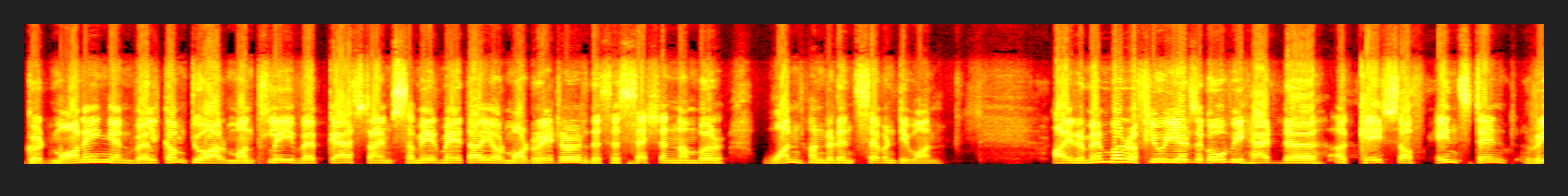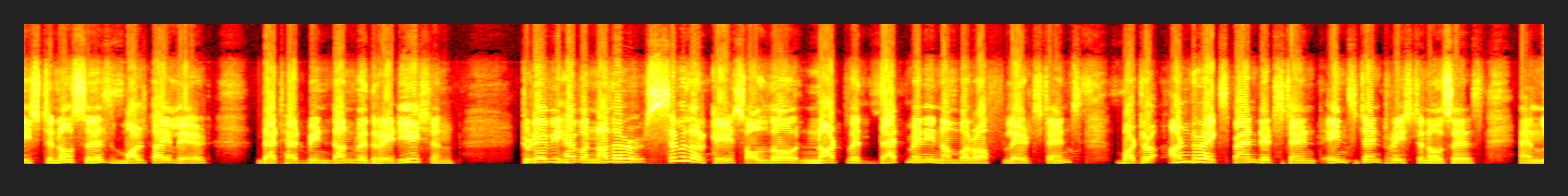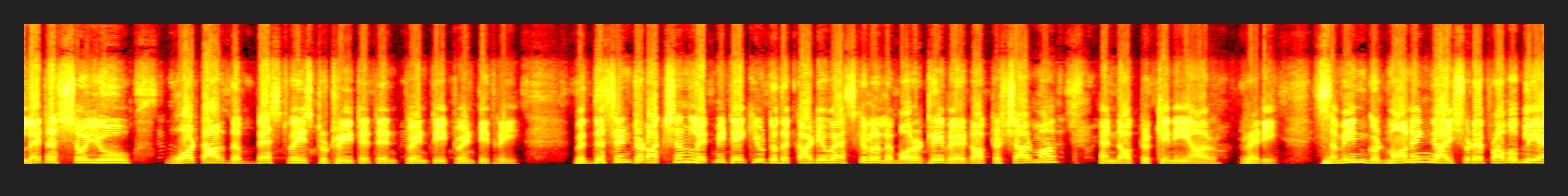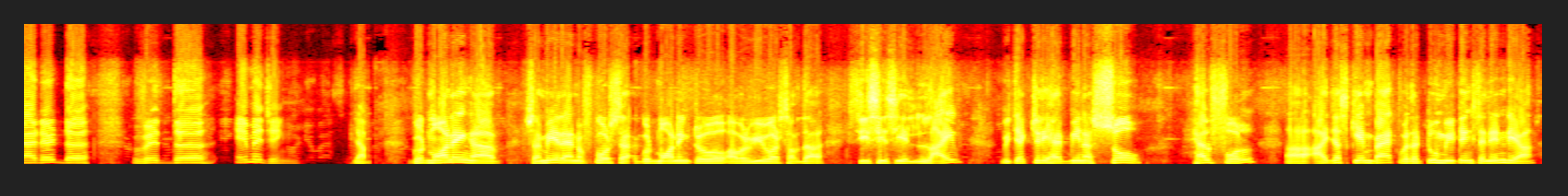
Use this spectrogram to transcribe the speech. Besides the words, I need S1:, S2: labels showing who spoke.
S1: Good morning and welcome to our monthly webcast. I'm Samir Mehta, your moderator. This is session number 171. I remember a few years ago we had uh, a case of in-stent restenosis, multi-layered, that had been done with radiation Today we have another similar case, although not with that many number of layered stents, but an under-expanded stent, in-stent restenosis, and let us show you what are the best ways to treat it in 2023. With this introduction, let me take you to the cardiovascular laboratory where Dr. Sharma and Dr. Kini are ready. Samin, good morning. I should have probably added uh, with the imaging.
S2: Yep. Good morning, uh, Samir, and of course, uh, good morning to our viewers of the CCC Live, which actually have been uh, so helpful. Uh, I just came back with the two meetings in India.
